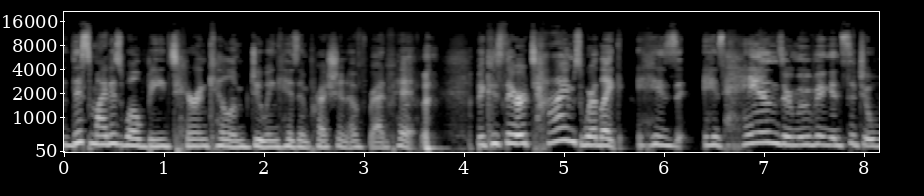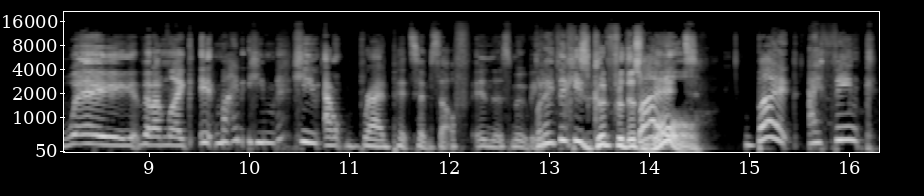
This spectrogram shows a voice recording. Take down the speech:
this might as well be Taran Killam doing his impression of Brad Pitt because there are times where like his his hands are moving in such a way that I'm like it might he he out Brad Pitts himself in this movie. But I think he's good for this But- role. But I think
